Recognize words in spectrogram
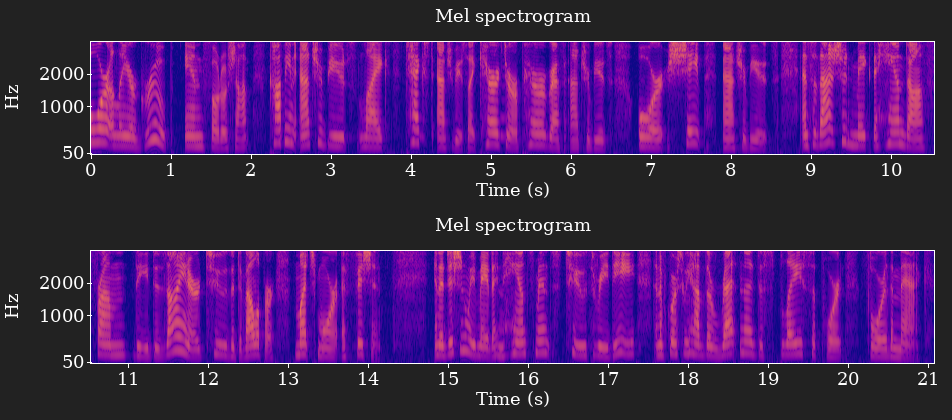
or a layer group in Photoshop, copying attributes like text attributes, like character or paragraph attributes, or shape attributes. And so that should make the handoff from the designer to the developer much more efficient. In addition, we've made enhancements to 3D, and of course, we have the Retina display support for the Mac.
